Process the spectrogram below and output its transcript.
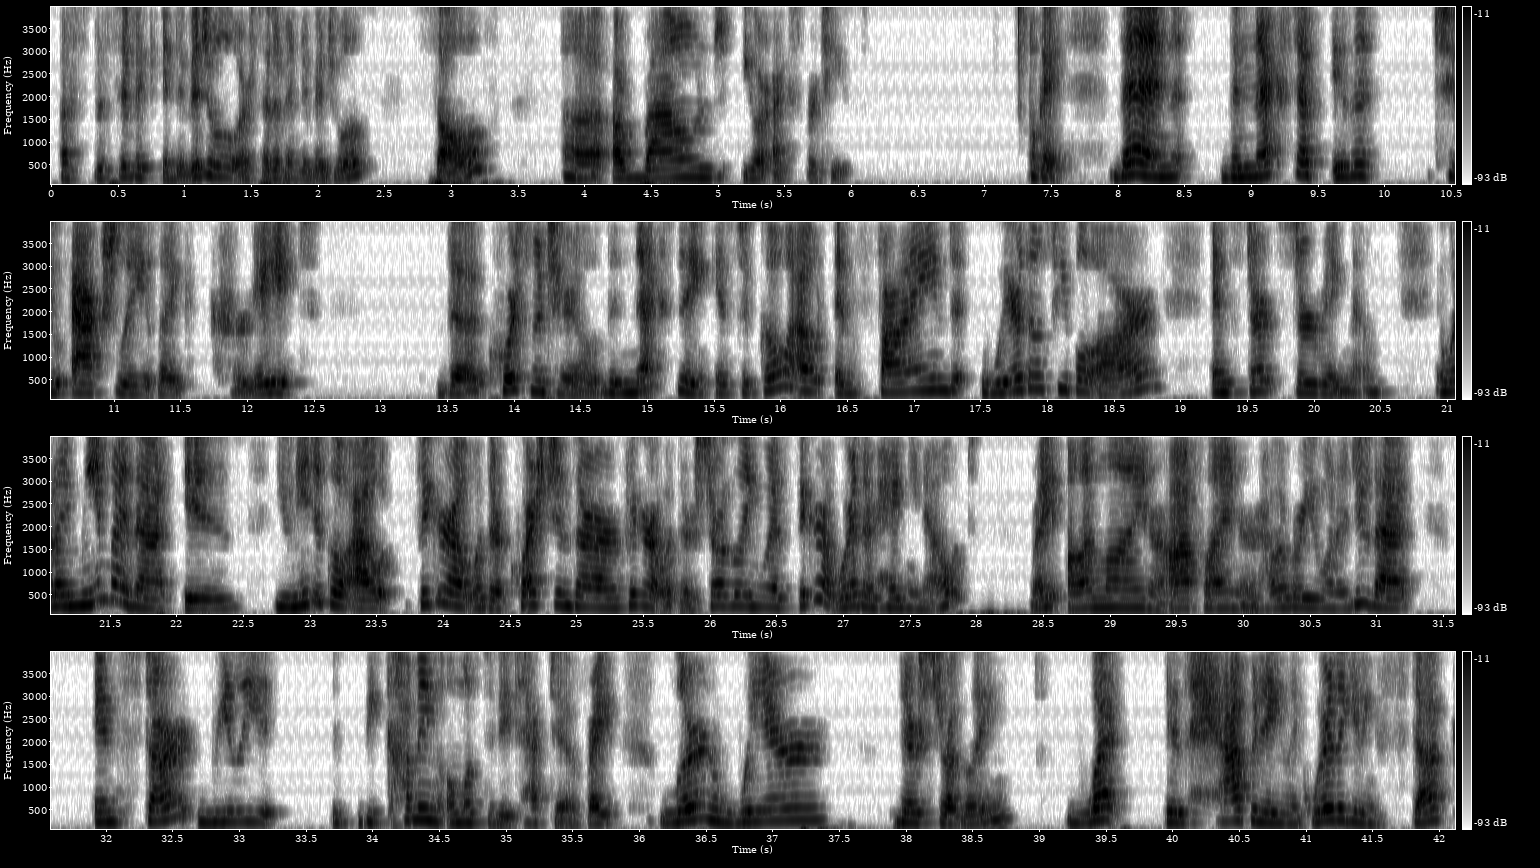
a specific individual or set of individuals solve uh, around your expertise. Okay then the next step isn't to actually like create the course material. The next thing is to go out and find where those people are and start serving them. And what I mean by that is you need to go out, figure out what their questions are, figure out what they're struggling with, figure out where they're hanging out, right? Online or offline or however you want to do that, and start really becoming almost a detective, right? Learn where they're struggling, what is happening, like where are they getting stuck?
